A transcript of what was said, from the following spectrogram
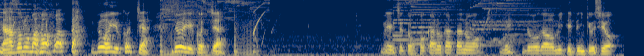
謎のまま終わった。どういうこっちゃ？どういうこっちゃ？ねちょっと他の方のね、動画を見て勉強しよう。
